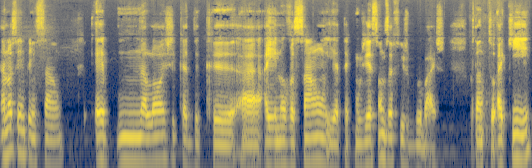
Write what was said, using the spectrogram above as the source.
a nossa intenção é na lógica de que a, a, inovação e a tecnologia são desafios globais. Portanto, aqui,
